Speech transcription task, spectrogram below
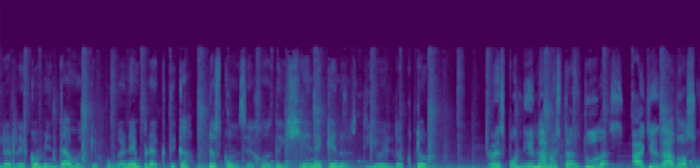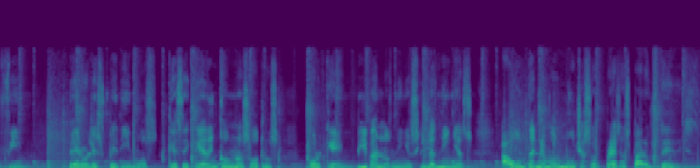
les recomendamos que pongan en práctica los consejos de higiene que nos dio el doctor. Respondiendo a nuestras dudas, ha llegado a su fin, pero les pedimos que se queden con nosotros porque en Vivan los niños y las niñas aún tenemos muchas sorpresas para ustedes.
